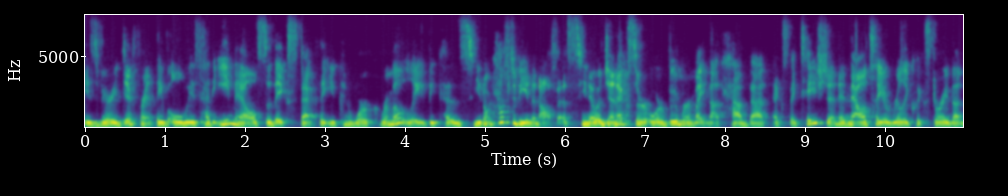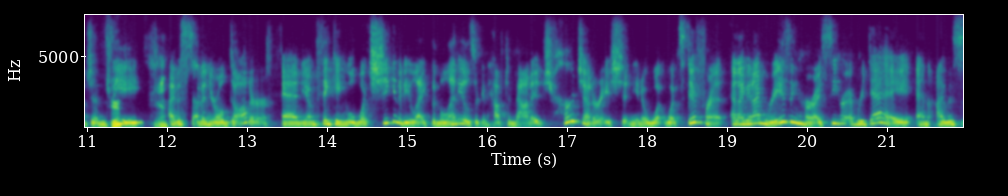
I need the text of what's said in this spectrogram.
is very different. They've always had email, so they expect that you can work remotely because you don't have to be in an office. You know, a Gen Xer or a Boomer might not have that expectation. And now I'll tell you a really quick story about Gen sure. Z. Yeah. I have a seven-year-old daughter, and you know, I'm thinking, well, what's she going to be like? The millennials are going to have to manage her generation. You know, what what's different? And I mean, I'm raising her. I see her every day, and I was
